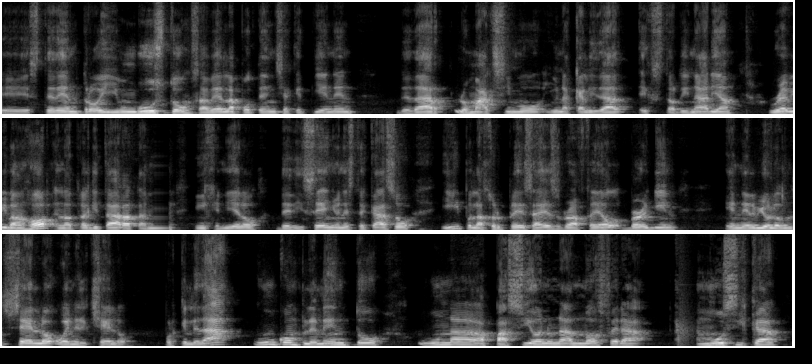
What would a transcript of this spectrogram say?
eh, esté dentro y un gusto saber la potencia que tienen de dar lo máximo y una calidad extraordinaria. Revy Van Hop en la otra guitarra, también ingeniero de diseño en este caso, y pues la sorpresa es Rafael Bergin en el violonchelo o en el cello, porque le da un complemento, una pasión, una atmósfera música,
